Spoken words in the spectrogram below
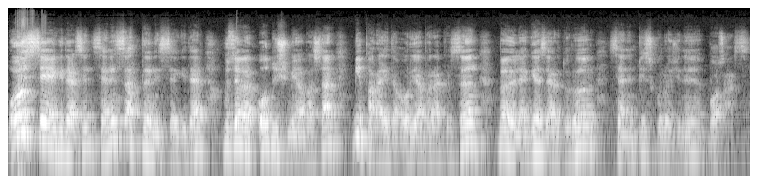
O hisseye gidersin, senin sattığın hisse gider. Bu sefer o düşmeye başlar. Bir parayı da oraya bırakırsın. Böyle gezer durur, senin psikolojini bozarsın.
